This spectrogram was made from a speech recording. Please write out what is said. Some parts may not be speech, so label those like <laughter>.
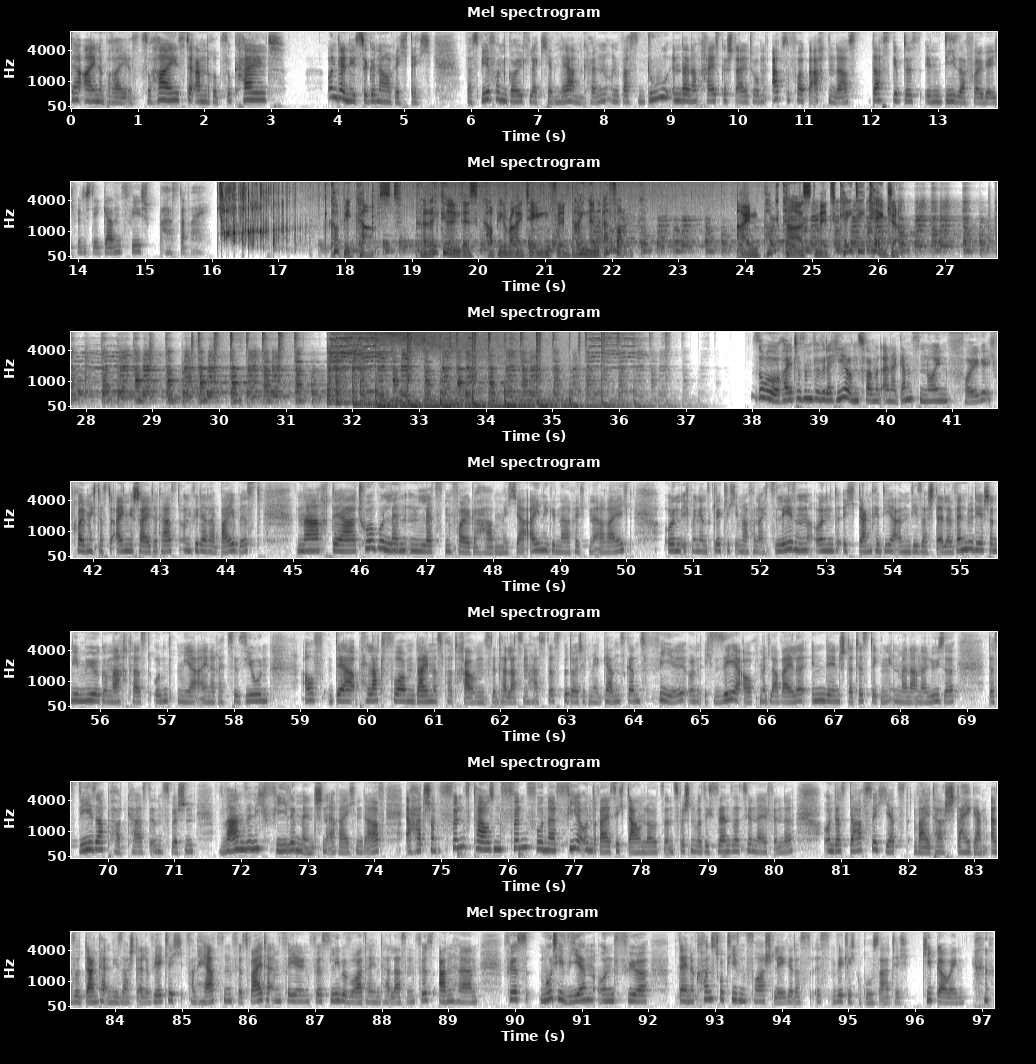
Der eine Brei ist zu heiß, der andere zu kalt und der nächste genau richtig. Was wir von Goldlöckchen lernen können und was du in deiner Preisgestaltung ab sofort beachten darfst, das gibt es in dieser Folge. Ich wünsche dir ganz viel Spaß dabei. Copycast. Prickelndes Copywriting für deinen Erfolg. Ein Podcast mit Katie Cager. Heute sind wir wieder hier und zwar mit einer ganz neuen Folge. Ich freue mich, dass du eingeschaltet hast und wieder dabei bist. Nach der turbulenten letzten Folge haben mich ja einige Nachrichten erreicht und ich bin ganz glücklich, immer von euch zu lesen und ich danke dir an dieser Stelle, wenn du dir schon die Mühe gemacht hast und mir eine Rezession auf der Plattform deines Vertrauens hinterlassen hast. Das bedeutet mir ganz, ganz viel und ich sehe auch mittlerweile in den Statistiken, in meiner Analyse, dass dieser Podcast inzwischen wahnsinnig viele Menschen erreichen darf. Er hat schon 5534 Downloads inzwischen, was ich sensationell finde. Und das darf sich jetzt weiter steigern. Also danke an dieser Stelle wirklich von Herzen fürs Weiterempfehlen, fürs liebe Worte hinterlassen, fürs Anhören, fürs Motivieren und für deine konstruktiven Vorschläge. Das ist wirklich großartig. Keep going. <laughs>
